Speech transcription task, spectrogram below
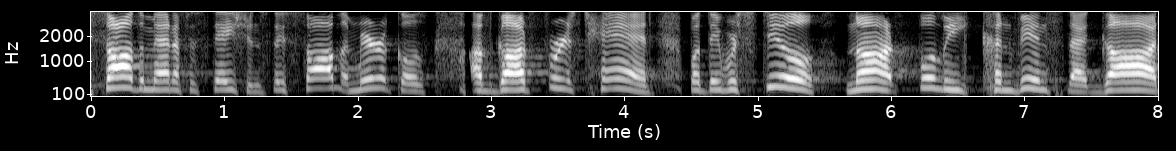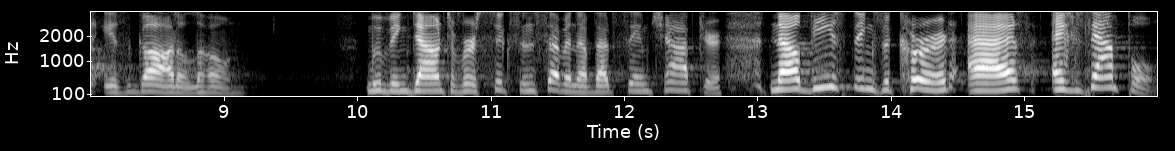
saw the manifestations, they saw the miracles of God firsthand, but they were still not fully convinced that God is God alone. Moving down to verse 6 and 7 of that same chapter. Now, these things occurred as examples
